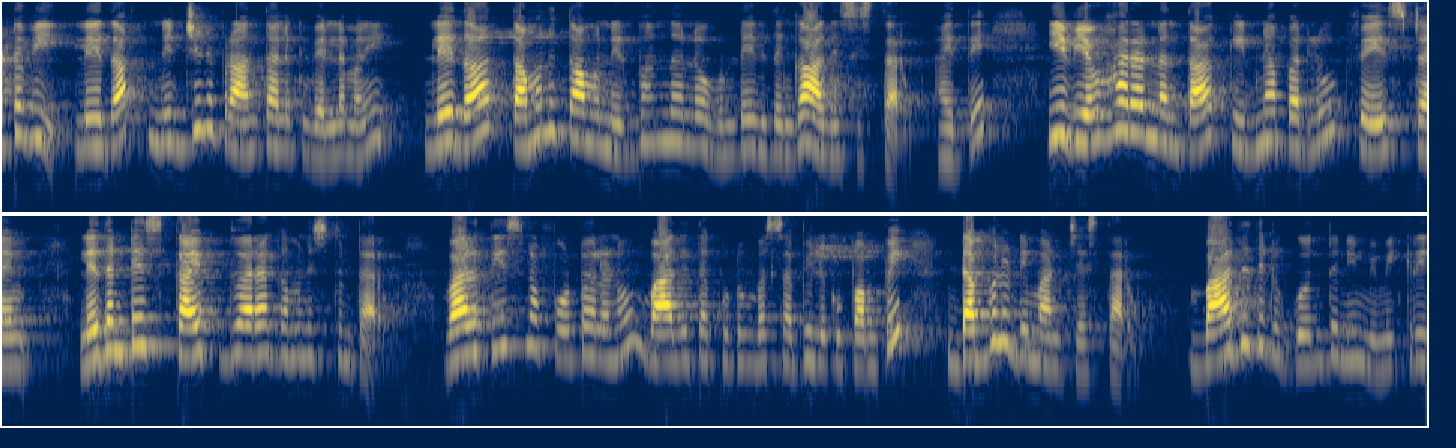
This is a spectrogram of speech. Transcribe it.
అటవీ లేదా నిర్జన ప్రాంతాలకు వెళ్ళమని లేదా తమను తాము నిర్బంధంలో ఉండే విధంగా ఆదేశిస్తారు. అయితే ఈ వ్యవహారాన్నంతా కిడ్నాపర్లు ఫేస్ టైం లేదంటే స్కైప్ ద్వారా గమనిస్తుంటారు. వారు తీసిన ఫోటోలను బాధిత కుటుంబ సభ్యులకు పంపి డబ్బులు డిమాండ్ చేస్తారు. బాధితుడి గొంతుని మిమిక్రీ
